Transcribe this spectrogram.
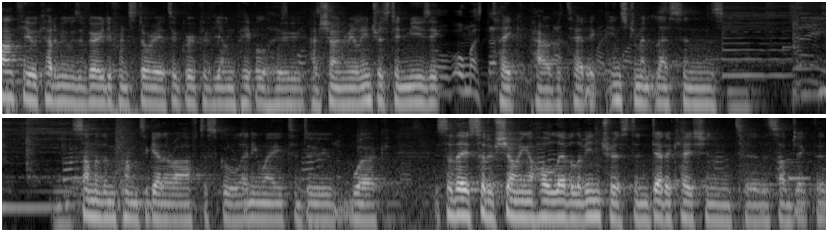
Parkview Academy was a very different story. It's a group of young people who have shown real interest in music, take peripatetic instrument lessons. Some of them come together after school anyway to do work. So they're sort of showing a whole level of interest and dedication to the subject that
